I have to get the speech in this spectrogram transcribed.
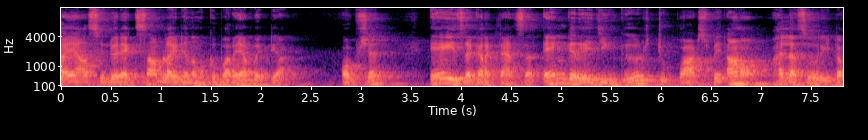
ബയാസിന്റെ ഒരു എക്സാമ്പിളായിട്ട് നമുക്ക് പറയാൻ പറ്റുക. Option A is the correct answer encouraging girls to participate ആണോ? അല്ല സോറി കേട്ടോ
